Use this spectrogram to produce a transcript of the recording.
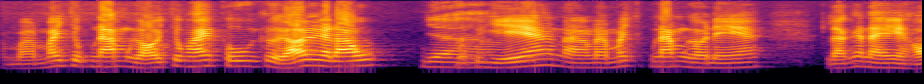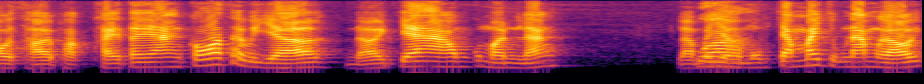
Mà mấy chục năm rồi chứ phải tôi gỡ ra đâu. Dạ. Tôi vẽ là, là mấy chục năm rồi nè. Là cái này hồi thời Phật thầy Tây An có tới bây giờ. Đời cha ông của mình lắm là bây Wow. giờ một trăm mấy chục năm rồi.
